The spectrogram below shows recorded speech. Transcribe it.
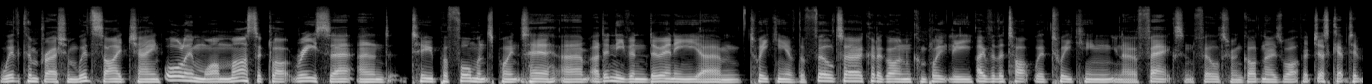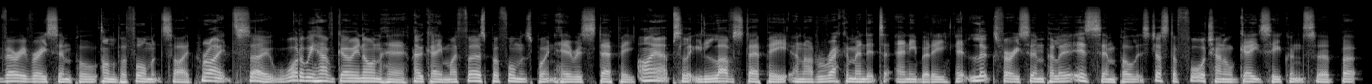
with compression, with sidechain, all in one master clock reset, and two performance points here. Um, I didn't even do any um, tweaking of the filter. Could have gone completely over the top with tweaking, you know, effects and filter and God knows what, but just kept it very, very simple on the performance side. Right, so what do we have going on here? Okay, my first performance point here is Steppy. I absolutely love Steppy and I'd recommend it to anybody. It looks very simple. It is simple. It's just a four channel gate sequencer, but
